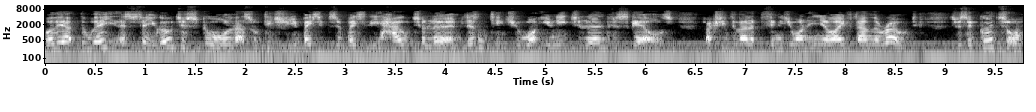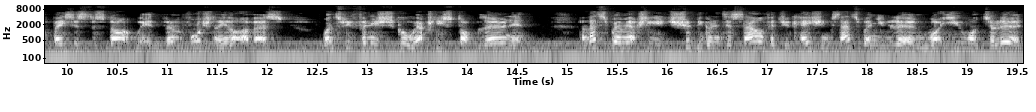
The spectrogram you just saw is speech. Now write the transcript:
Well, the, the way, as I say, you go to school, and that's what teaches you basics of basically how to learn. It doesn't teach you what you need to learn for skills to actually develop things you want in your life down the road. So it's a good sort of basis to start with. But unfortunately, a lot of us, once we finish school, we actually stop learning. And that's when we actually should be going into self education, because that's when you learn what you want to learn.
